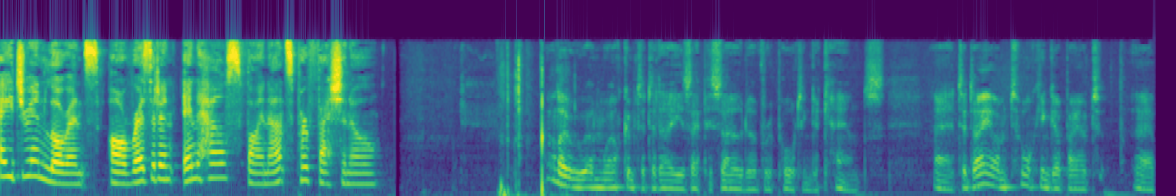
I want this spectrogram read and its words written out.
Adrian Lawrence, our resident in house finance professional. Hello, and welcome to today's episode of Reporting Accounts. Uh, today I'm talking about uh,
